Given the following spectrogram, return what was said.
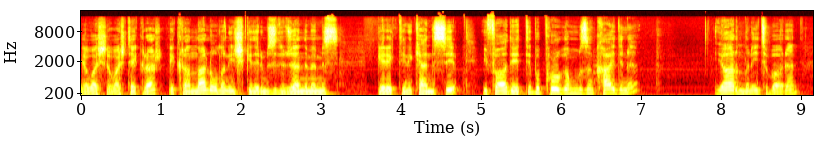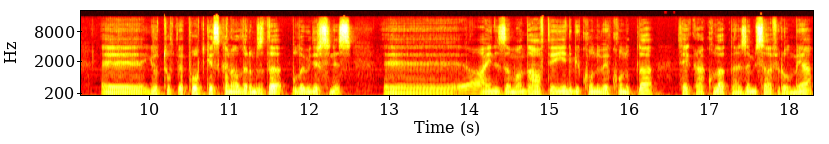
yavaş yavaş tekrar ekranlarla olan ilişkilerimizi düzenlememiz gerektiğini kendisi ifade etti. Bu programımızın kaydını yarından itibaren e, YouTube ve podcast kanallarımızda bulabilirsiniz. E, aynı zamanda haftaya yeni bir konu ve konukla tekrar kulaklarınıza misafir olmaya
